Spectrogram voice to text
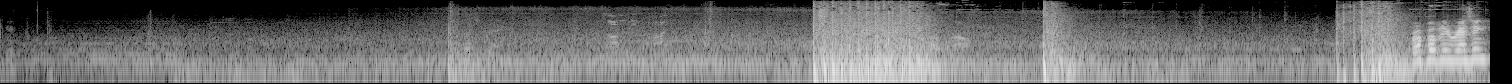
Okay. Flashbang. He's behind. Probably raising.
